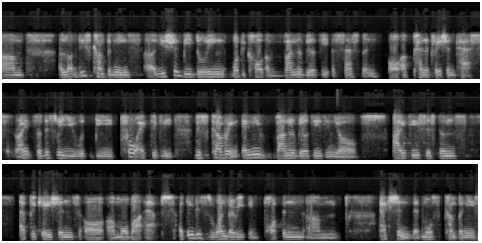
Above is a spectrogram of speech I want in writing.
um, a lot of these companies, uh, you should be doing what we call a vulnerability assessment or a penetration test, right? So this way you would be proactively discovering any vulnerabilities in your IT systems, applications, or, or mobile apps. I think this is one very important um, action that most companies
